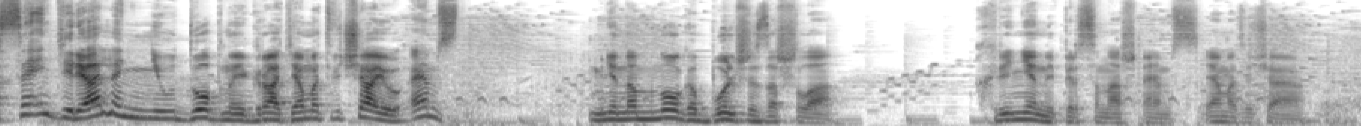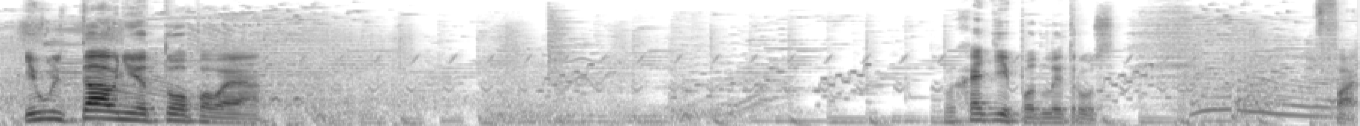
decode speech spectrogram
Сэнди реально неудобно играть. Я вам отвечаю, Эмс мне намного больше зашла. Охрененный персонаж Эмс, я вам отвечаю. И ульта у нее топовая. Выходи, подлый трус. Фак.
